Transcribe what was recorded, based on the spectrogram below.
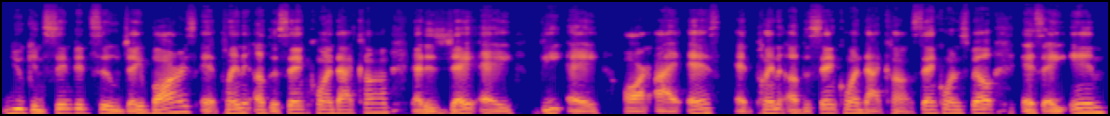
you can send it to javaris at planetofthesanquon.com. That is J A V A R I S at planetofthesanquon.com. Sanquon is spelled S A N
